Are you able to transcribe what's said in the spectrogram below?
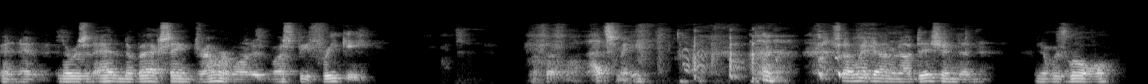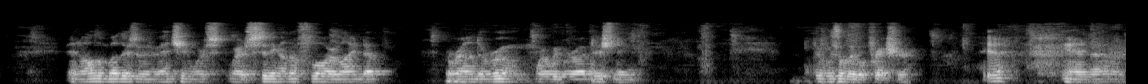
And then there was an ad in the back saying drummer wanted, must be freaky. I thought, well, that's me. so I went down and auditioned, and, and it was Lowell. And all the mothers of invention were, were sitting on the floor lined up around the room where we were auditioning. There was a little pressure. Yeah. And, uh,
